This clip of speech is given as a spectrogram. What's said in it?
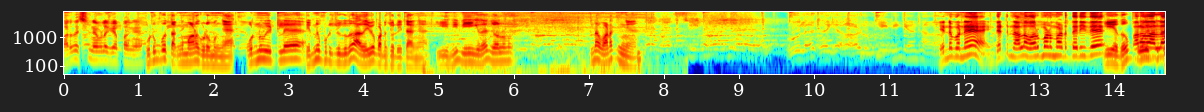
வரதட்சணை எவ்வளவு கேட்பாங்க? குடும்பம் தங்கமான குடும்பங்க. பொண்ணு வீட்டில் என்ன பிடிச்சிருக்குதோ அதையே பண்ண சொல்லிட்டாங்க. இனி நீங்கள் தான் சொல்லணும். அண்ணா வணக்கங்க. என்ன பண்ணு? இந்த எட்டு நல்ல வருமானம் மாட்ட தெரியுது. ஏதோ பரவாயில்ல.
